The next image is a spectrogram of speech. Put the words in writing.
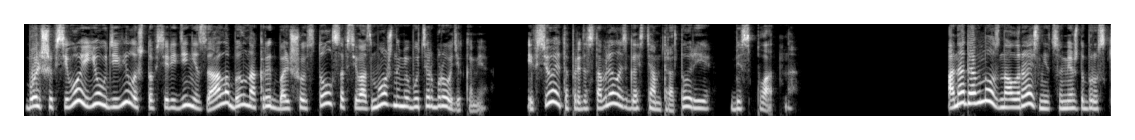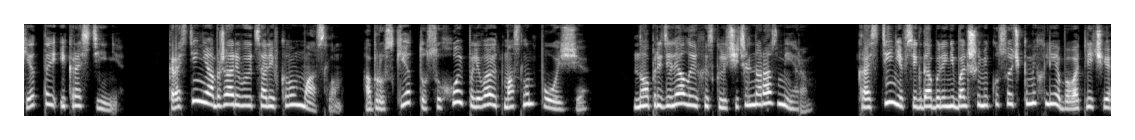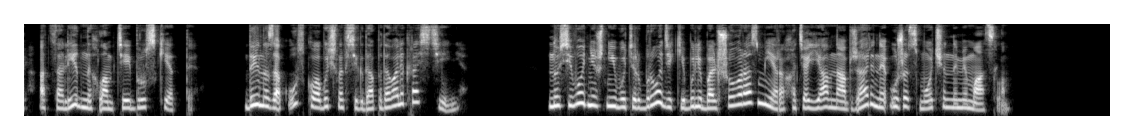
Больше всего ее удивило, что в середине зала был накрыт большой стол со всевозможными бутербродиками, и все это предоставлялось гостям тротории бесплатно. Она давно знала разницу между брускеттой и крастини, Крастини обжаривают с оливковым маслом, а брускетту сухой поливают маслом позже. Но определяла их исключительно размером. Крастини всегда были небольшими кусочками хлеба, в отличие от солидных ломтей брускетты. Да и на закуску обычно всегда подавали крастини. Но сегодняшние бутербродики были большого размера, хотя явно обжарены уже смоченными маслом.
